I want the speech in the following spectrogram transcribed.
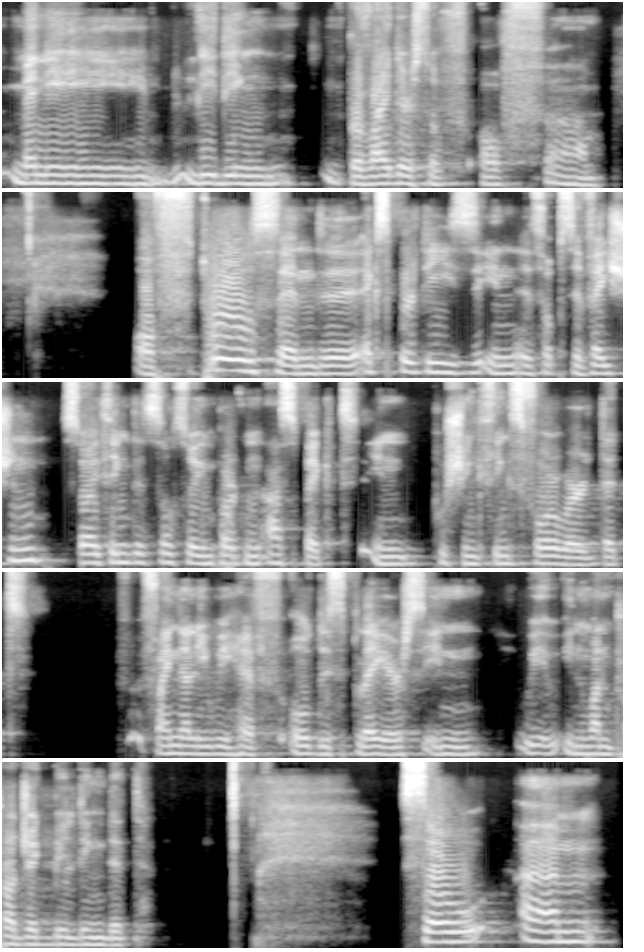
many leading providers of of um, of tools and uh, expertise in Earth observation. So I think that's also important aspect in pushing things forward. That finally we have all these players in we, in one project building that so um,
